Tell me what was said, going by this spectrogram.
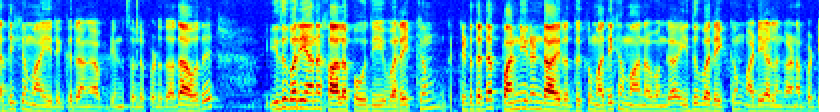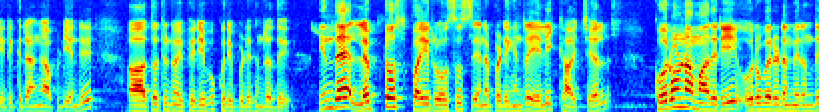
அதிகமாக இருக்கிறாங்க அப்படின்னு சொல்லப்படுது. அதாவது இதுவரையான காலப்பகுதி வரைக்கும் கிட்டத்தட்ட பன்னிரெண்டாயிரத்துக்கும் அதிகமானவங்க இதுவரைக்கும் அடையாளம் காணப்பட்டிருக்கிறாங்க அப்படி என்று தொற்றுநோய் பிரிவு குறிப்பிடுகின்றது. இந்த லெப்டோஸ்பைரோசிஸ் எனப்படுகின்ற எலிக்காய்ச்சல் காய்ச்சல் கொரோனா மாதிரி ஒருவரிடமிருந்து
